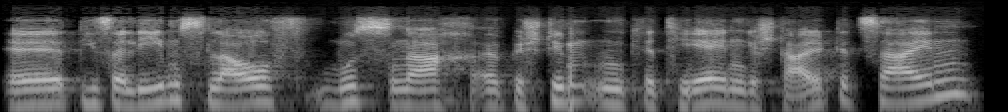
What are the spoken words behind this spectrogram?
Äh, dieser Lebenslauf muss nach äh, bestimmten Kriterien gestaltet sein.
